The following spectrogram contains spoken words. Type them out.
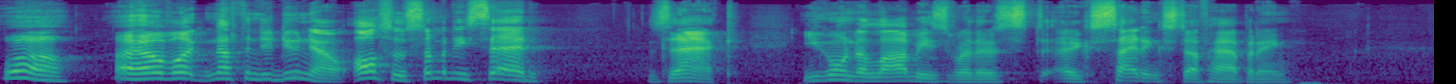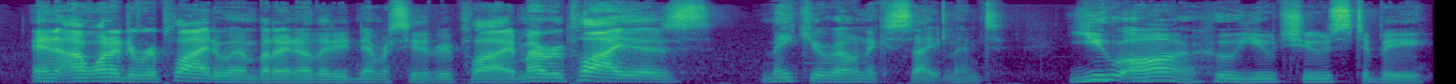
Wow. I have like nothing to do now. Also, somebody said, Zach, you go into lobbies where there's exciting stuff happening. And I wanted to reply to him, but I know that he'd never see the reply. My reply is, make your own excitement. You are who you choose to be.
